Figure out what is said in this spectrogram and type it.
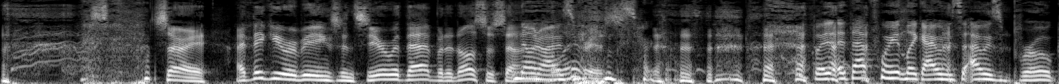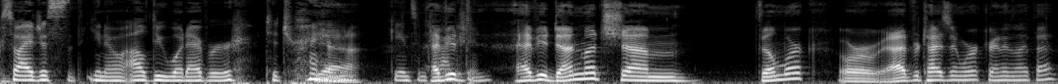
Sorry, I think you were being sincere with that, but it also sounded no, no, I was but at that point, like I was, I was broke, so I just, you know, I'll do whatever to try yeah. and gain some have traction. you have you done much um, film work or advertising work or anything like that?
